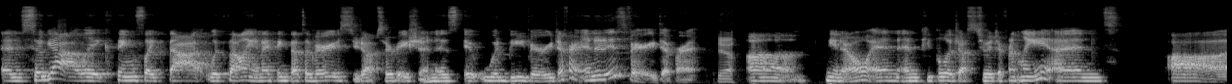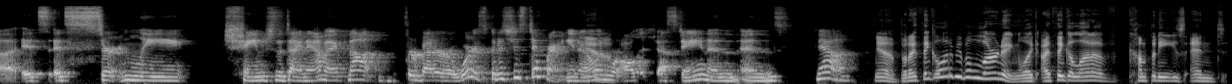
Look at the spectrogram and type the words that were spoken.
and so yeah like things like that with valiant i think that's a very astute observation is it would be very different and it is very different Yeah. um you know and and people adjust to it differently and uh it's it's certainly changed the dynamic not for better or worse but it's just different you know Yeah. and we're all adjusting and and yeah Yeah, but I think a lot of people are learning. Like, I think a lot of companies and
